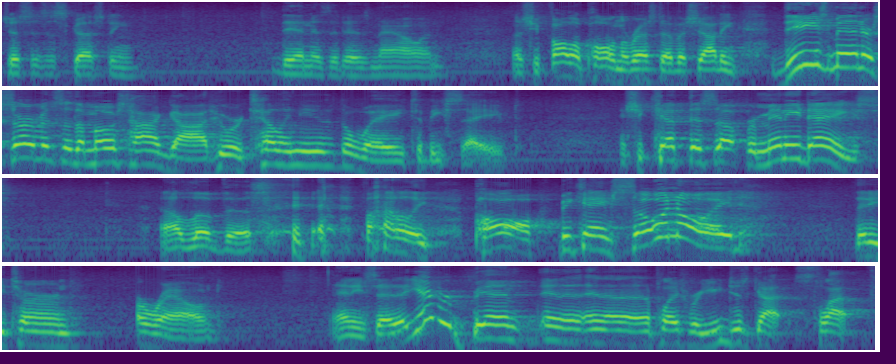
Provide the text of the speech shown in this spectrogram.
just as disgusting then as it is now. And she followed Paul and the rest of us, shouting, These men are servants of the Most High God who are telling you the way to be saved. And she kept this up for many days. I love this. Finally, Paul became so annoyed that he turned around and he said, Have you ever been in a, in a place where you just got slapped,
